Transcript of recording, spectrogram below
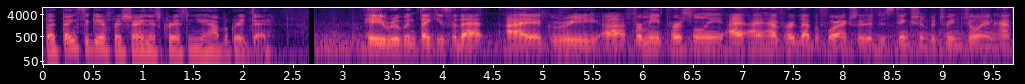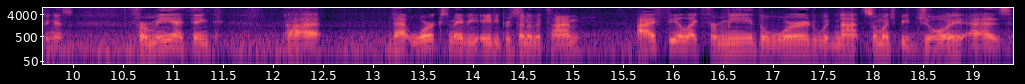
But thanks again for sharing this, Chris, and you have a great day. Hey, Ruben, thank you for that. I agree. Uh, for me personally, I, I, have heard that before actually, the distinction between joy and happiness. For me, I think uh, that works maybe 80% of the time. I feel like for me, the word would not so much be joy as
